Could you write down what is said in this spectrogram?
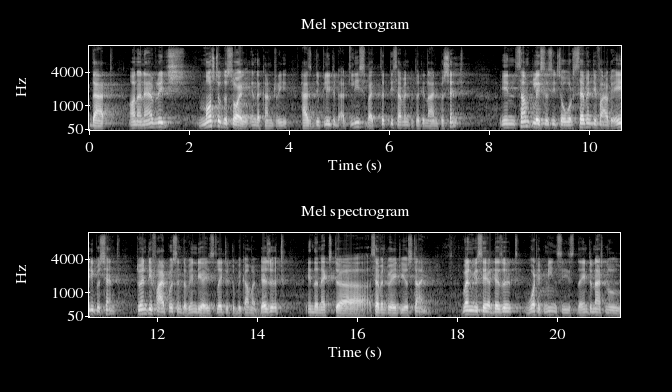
that on an average, most of the soil in the country has depleted at least by thirty-seven to thirty-nine percent. In some places, it's over seventy-five to eighty percent. Twenty-five percent of India is slated to become a desert in the next uh, seven to eight years' time. When we say a desert, what it means is the international,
